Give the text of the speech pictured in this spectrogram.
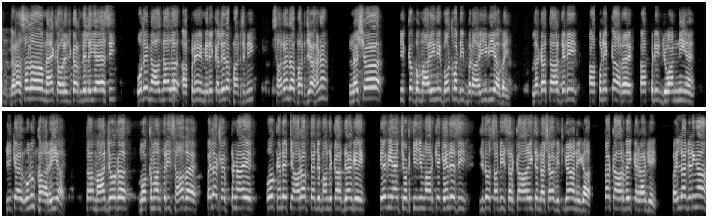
ਦਰਅਸਲ ਮੈਂ ਕਵਰੇਜ ਕਰਨ ਦੇ ਲਈ ਆਇਆ ਸੀ। ਉਹਦੇ ਨਾਲ ਨਾਲ ਆਪਣੇ ਮੇਰੇ ਇਕੱਲੇ ਦਾ ਫਰਜ਼ ਨਹੀਂ, ਸਾਰਿਆਂ ਦਾ ਫਰਜ਼ ਆ, ਹਨਾ? ਨਸ਼ਾ ਇੱਕ ਬਿਮਾਰੀ ਨਹੀਂ, ਬਹੁਤ ਵੱਡੀ ਬੁਰਾਈ ਵੀ ਆ ਬਾਈ। ਲਗਾਤਾਰ ਜਿਹੜੀ ਆਪਣੇ ਘਰ ਹੈ, ਆਪਣੀ ਜਵਾਨੀ ਹੈ, ਠੀਕ ਹੈ, ਉਹਨੂੰ ਖਾ ਰਹੀ ਆ। ਤਾਂ ਮਾਨਯੋਗ ਮੁੱਖ ਮੰਤਰੀ ਸਾਹਿਬ ਹੈ, ਪਹਿਲਾਂ ਕੈਪਟਨ ਆਏ, ਉਹ ਕਹਿੰਦੇ 4 ਹਫ਼ਤਿਆਂ 'ਚ ਬੰਦ ਕਰ ਦਿਆਂਗੇ। ਇਹ ਵੀ ਐ ਚੁਟਕੀ ਜੀ ਮਾਰ ਕੇ ਕਹਿੰਦੇ ਸੀ, ਜਦੋਂ ਸਾਡੀ ਸਰਕਾਰ ਆਈ ਤੇ ਨਸ਼ਾ ਵਿਚਗਣਾ ਨਹੀਂਗਾ ਤਾਂ ਕਾਰਵਾਈ ਕਰਾਂਗੇ। ਪਹਿਲਾਂ ਜਿਹੜੀਆਂ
